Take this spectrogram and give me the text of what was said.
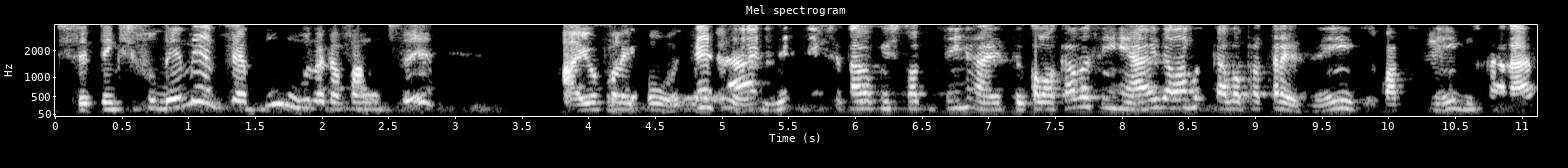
você tem que se fuder mesmo. Você é burro, né? Tá falando pra você. Aí eu falei, pô. É verdade, nesse tempo você tava com stop de 100 reais. Você colocava 100 reais, ela arrancava pra 300, 400, caralho.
